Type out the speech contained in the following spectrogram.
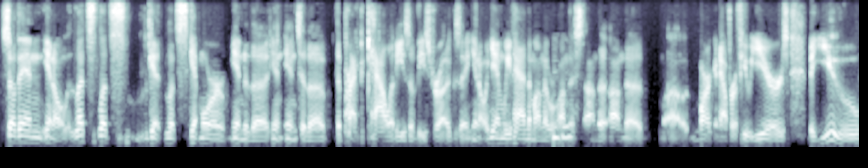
so then, you know, let's let's get let's get more into the in, into the the practicalities of these drugs. Uh, you know, again, we've had them on the mm-hmm. on this on the on the uh, market now for a few years. But you,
